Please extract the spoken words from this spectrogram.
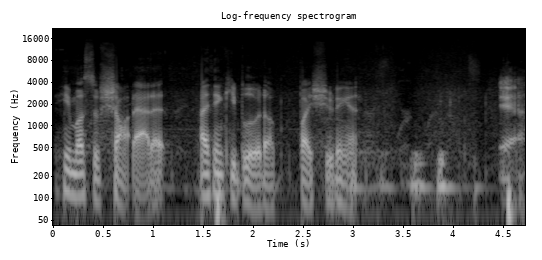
he must have shot at it. I think he blew it up by shooting it. Yeah.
